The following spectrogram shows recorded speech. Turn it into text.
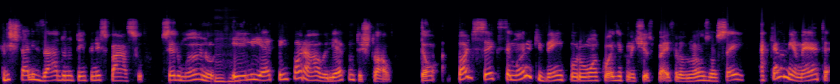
cristalizado no tempo e no espaço. O ser humano, uhum. ele é temporal, ele é contextual. Então, pode ser que semana que vem, por uma coisa que eu meti os pés pelas mãos, não sei, aquela minha meta,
